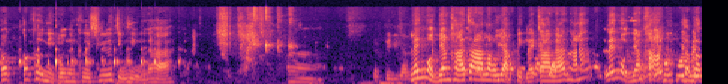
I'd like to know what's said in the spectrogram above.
ก็ก็คือมีตัวหนึ่งคือชื่อจิ๋วหลิวนะคะอ่าเล่นหมดยังคะอาจารย์เราอยากปิดรายการแล้วนะ เล่นหมดยังคะสำหรับ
